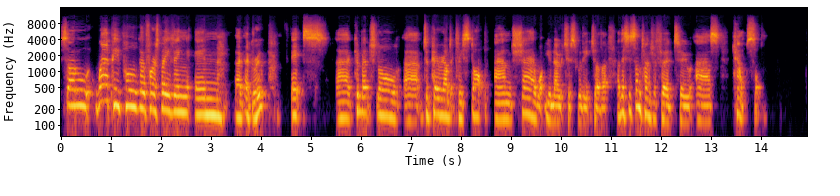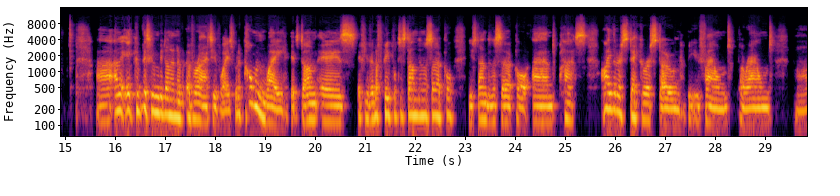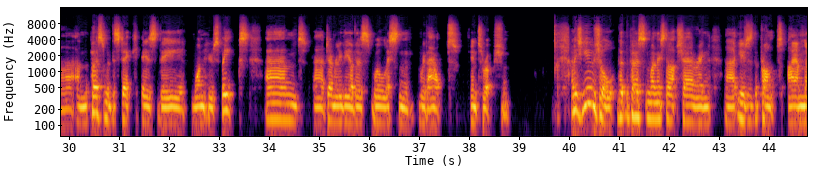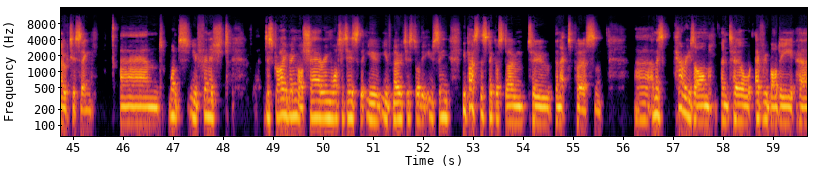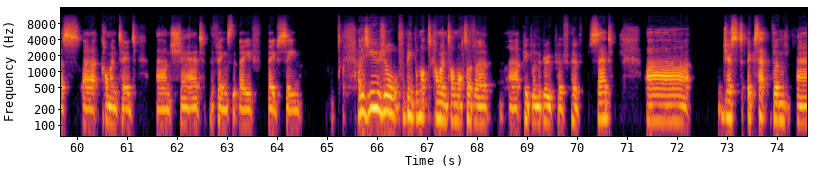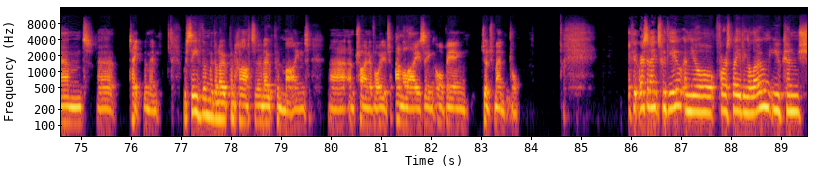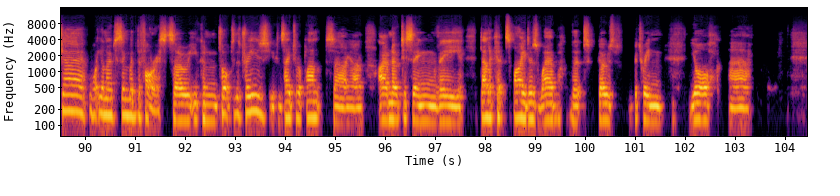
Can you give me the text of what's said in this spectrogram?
So, where people go forest bathing in a, a group, it's uh, conventional uh, to periodically stop and share what you notice with each other. And this is sometimes referred to as council. Uh, and it, it, could, this can be done in a, a, variety of ways, but a common way it's done is if you've enough people to stand in a circle, you stand in a circle and pass either a stick or a stone that you found around. Uh, and the person with the stick is the one who speaks, and uh, generally the others will listen without interruption. And it's usual that the person, when they start sharing, uh, uses the prompt, I am noticing. And once you've finished describing or sharing what it is that you, you've noticed or that you've seen, you pass the stick or stone to the next person. Uh, and this carries on until everybody has uh, commented and shared the things that they've they've seen. And it's usual for people not to comment on what other uh, people in the group have, have said. Uh, just accept them and uh, take them in. Receive them with an open heart and an open mind uh, and try and avoid analysing or being judgmental if it resonates with you and you're forest bathing alone, you can share what you're noticing with the forest. So you can talk to the trees, you can say to a plant, uh, you know, I am noticing the delicate spider's web that goes between your uh,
